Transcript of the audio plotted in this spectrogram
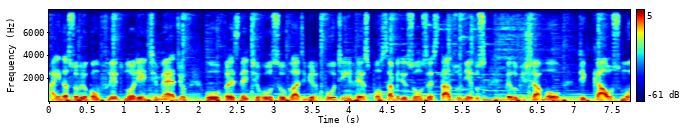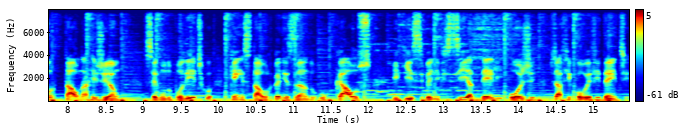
Ainda sobre o conflito no Oriente Médio, o presidente russo Vladimir Putin responsabilizou os Estados Unidos pelo que chamou de caos mortal na região. Segundo o político, quem está organizando o caos e que se beneficia dele hoje já ficou evidente.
